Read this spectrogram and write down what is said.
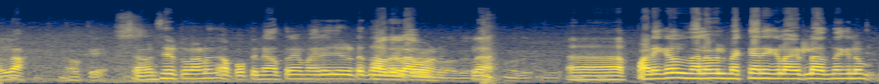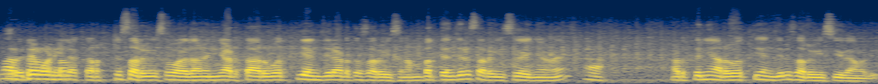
അല്ലേ? ഓക്കെ സെവൻ സീറ്റർ ആണ് അപ്പൊ പിന്നെ അത്രയും മൈലേജ് കിട്ടുന്ന ലാഭമാണ് പണികൾ നിലവിൽ മെക്കാനിക്കൽ ആയിട്ടുള്ള എന്തെങ്കിലും കറക്റ്റ് സർവീസ് പോയതാണ്. ഇനി അടുത്ത അറുപത്തി അഞ്ചിൽ അടുത്ത സർവീസ് അമ്പത്തി അഞ്ചിൽ സർവീസ് കഴിഞ്ഞാണ് ആ. അടുത്ത ഇനി അറുപത്തി അഞ്ചിൽ സർവീസ് ചെയ്താൽ മതി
